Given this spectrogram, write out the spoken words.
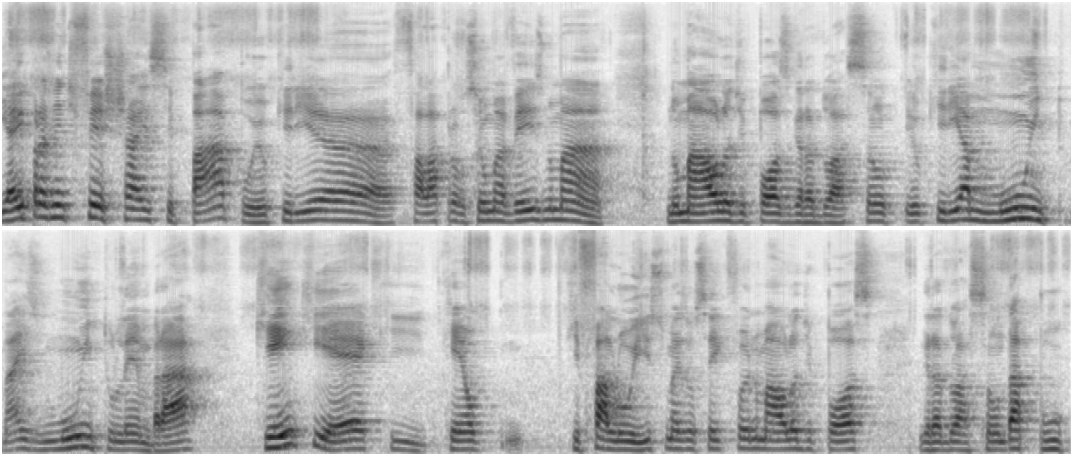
E aí, para a gente fechar esse papo, eu queria falar para você uma vez numa, numa aula de pós-graduação, eu queria muito, mas muito lembrar quem que é que, quem é o, que falou isso, mas eu sei que foi numa aula de pós-graduação da PUC.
